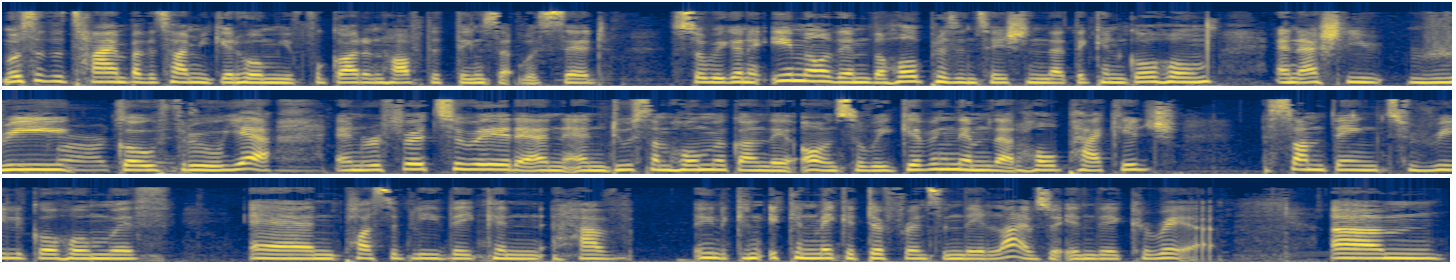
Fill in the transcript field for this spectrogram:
Most of the time, by the time you get home, you've forgotten half the things that were said. So we're going to email them the whole presentation that they can go home and actually re go it. through, yeah, and refer to it and, and do some homework on their own. So we're giving them that whole package, something to really go home with and possibly they can have, it can, it can make a difference in their lives or in their career. Um,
